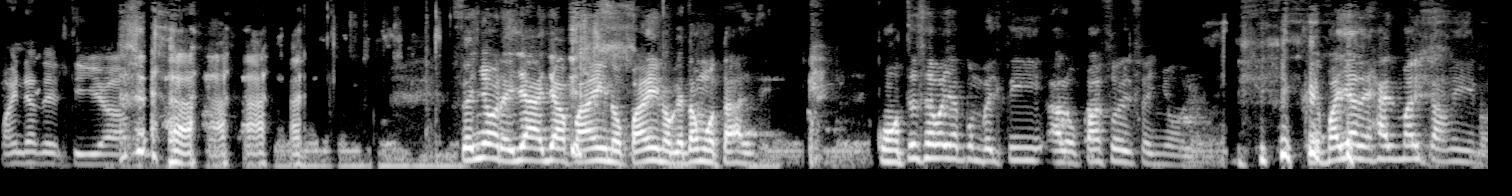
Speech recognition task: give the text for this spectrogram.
vaina del tío. Señores, ya, ya, paino, paino, que estamos tarde. Cuando usted se vaya a convertir a los pasos del Señor, que vaya a dejar el mal camino,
